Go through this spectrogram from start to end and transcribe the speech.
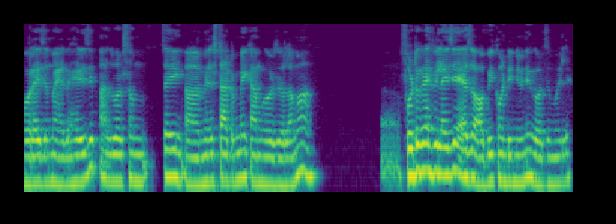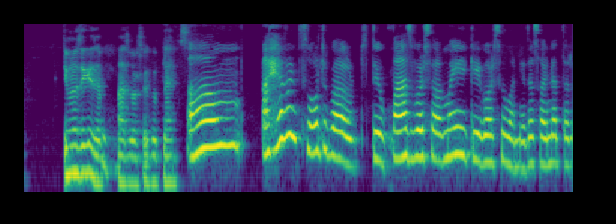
होराइजनमा हेर्दाखेरि चाहिँ पाँच वर्ष चाहिँ मेरो स्टार्टअपमै काम गर्छु होला म फोटोग्राफीलाई चाहिँ एज अ हबी कन्टिन्यू नै गर्छु मैले तिम्रो चाहिँ के छ। पाँच वर्षको Um, I haven't thought about त्यो पाँच वर्षमै के गर्छु भन्ने त छैन तर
